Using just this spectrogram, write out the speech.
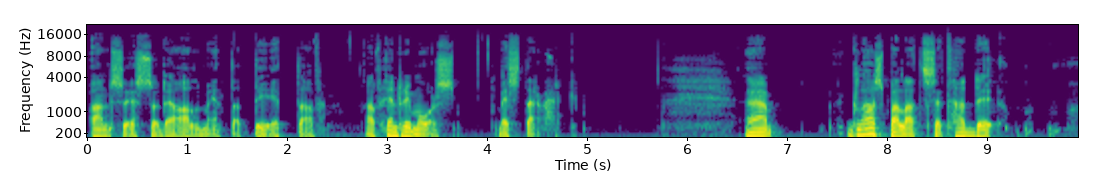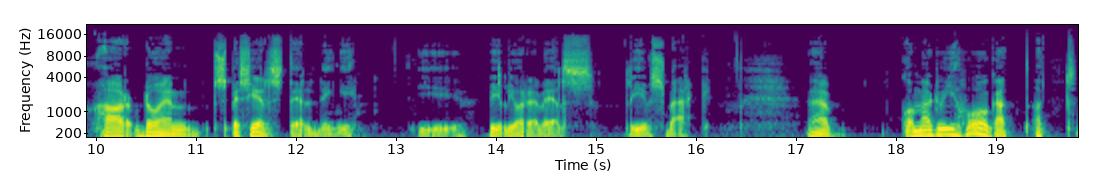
anses så det allmänt att det är ett av, av Henry Moores mästerverk. Äh, Glaspalatset hade, har då en speciell ställning i, i Viljo Revels livsverk. Äh, kommer du ihåg att, att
